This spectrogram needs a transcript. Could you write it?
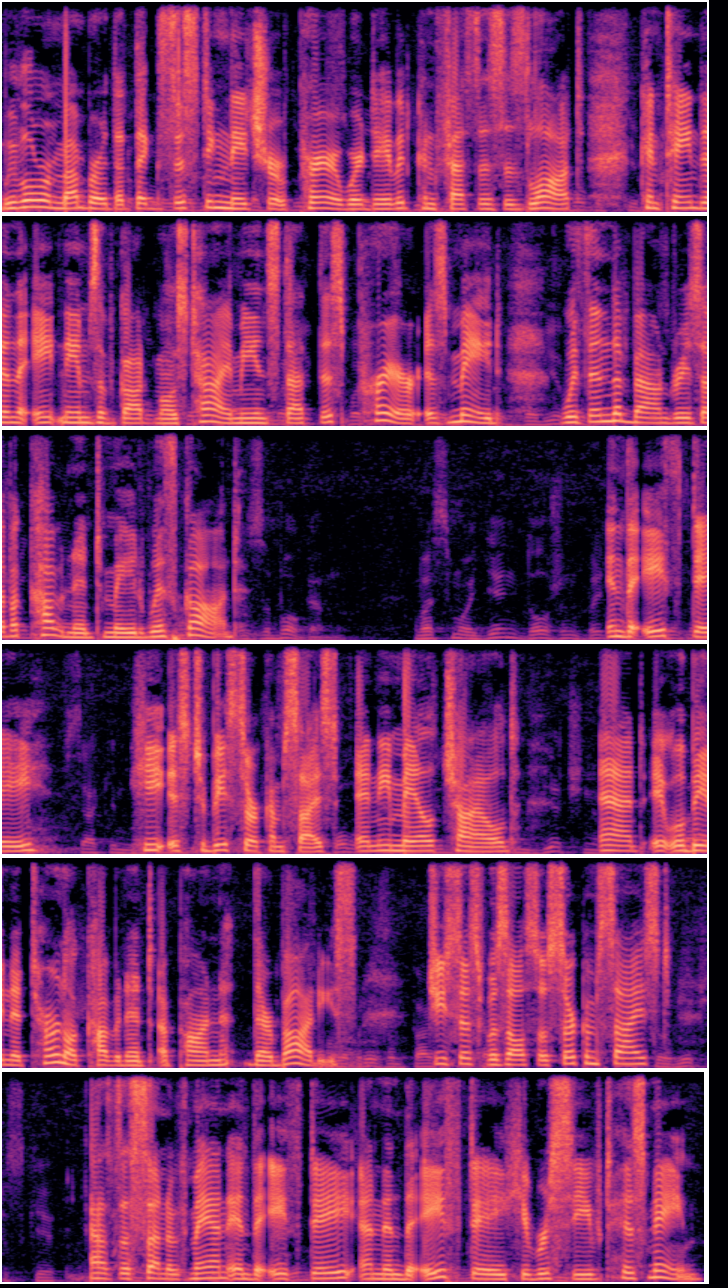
We will remember that the existing nature of prayer, where David confesses his lot, contained in the eight names of God Most High, means that this prayer is made within the boundaries of a covenant made with God. In the eighth day, he is to be circumcised, any male child, and it will be an eternal covenant upon their bodies. Jesus was also circumcised as the Son of Man in the eighth day, and in the eighth day he received his name.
